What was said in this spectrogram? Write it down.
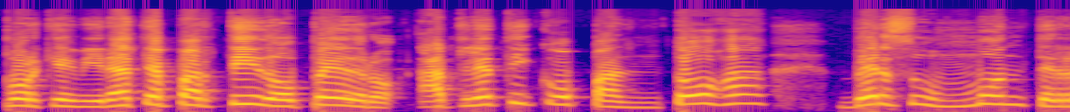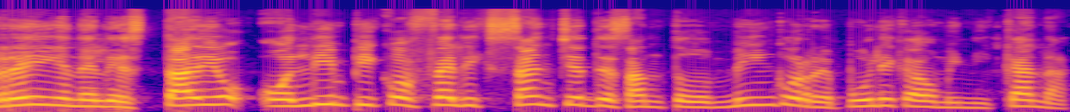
Porque mira este partido, Pedro. Atlético Pantoja versus Monterrey en el Estadio Olímpico Félix Sánchez de Santo Domingo, República Dominicana.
